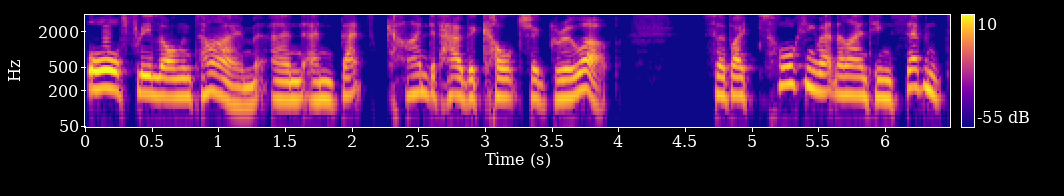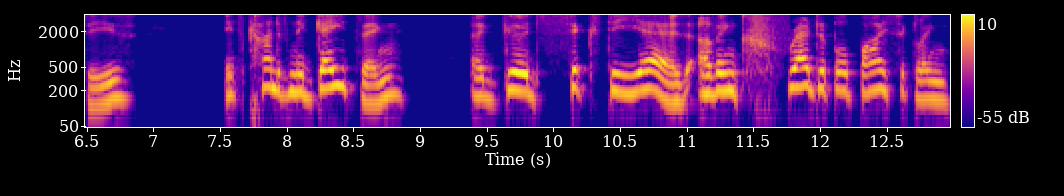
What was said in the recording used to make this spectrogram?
awfully long time. And, and that's kind of how the culture grew up. So by talking about the 1970s, it's kind of negating a good 60 years of incredible bicycling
